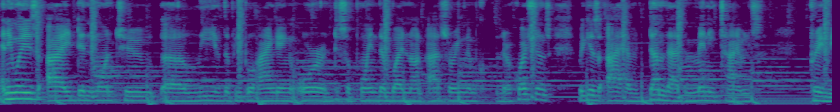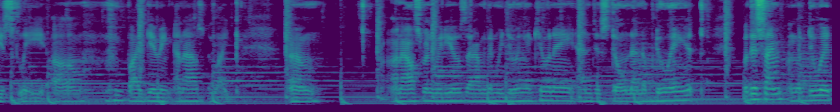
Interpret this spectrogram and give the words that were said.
Anyways, I didn't want to uh, leave the people hanging or disappoint them by not answering them their questions because I have done that many times previously um, by giving announcement like um, announcement videos that I'm gonna be doing a Q&A and just don't end up doing it. But this time I'm gonna do it.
